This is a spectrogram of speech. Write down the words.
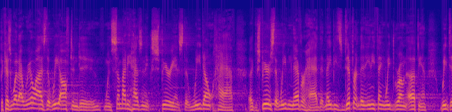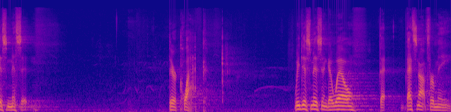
Because what I realize that we often do when somebody has an experience that we don't have, an experience that we've never had, that maybe is different than anything we've grown up in, we dismiss it. They're a quack. We dismiss and go, well, that's not for me.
